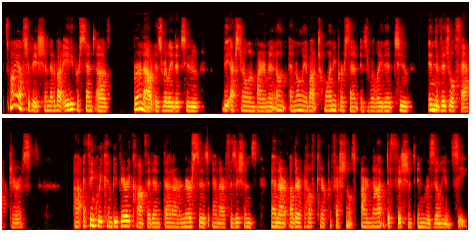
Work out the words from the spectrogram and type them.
It's my observation that about 80% of burnout is related to the external environment, and only about 20% is related to individual factors. Uh, I think we can be very confident that our nurses and our physicians and our other healthcare professionals are not deficient in resiliency.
